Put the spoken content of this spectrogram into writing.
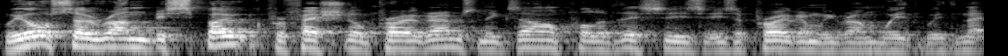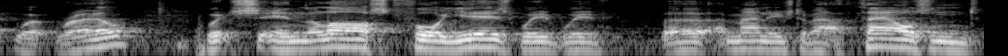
We also run bespoke professional programs. An example of this is, is a program we run with, with Network Rail, which in the last four years we, we've uh, managed about a thousand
